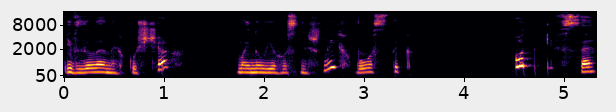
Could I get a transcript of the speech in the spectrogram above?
і в зелених кущах майнув його смішний хвостик. От і все.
